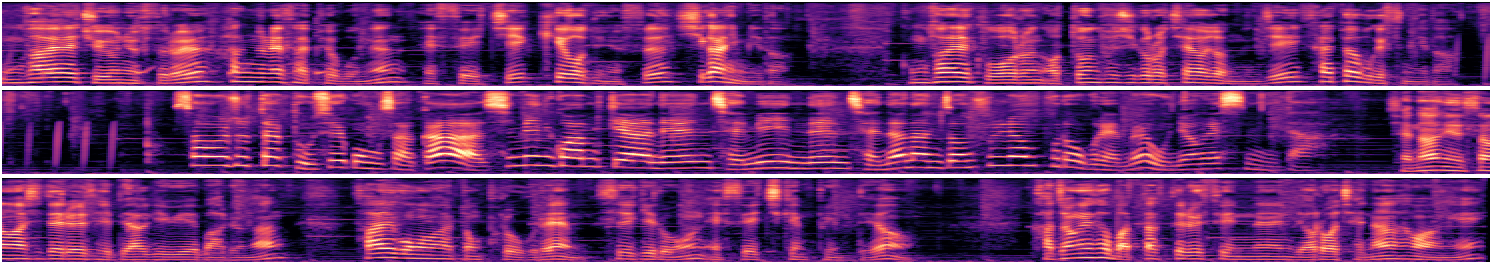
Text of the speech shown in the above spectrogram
공사의 주요 뉴스를 한눈에 살펴보는 SH 키워드 뉴스 시간입니다. 공사의 9월은 어떤 소식으로 채워졌는지 살펴보겠습니다. 서울주택도시공사가 시민과 함께하는 재미있는 재난안전 훈련 프로그램을 운영했습니다. 재난 일상화 시대를 대비하기 위해 마련한 사회공헌 활동 프로그램 슬기로운 SH 캠프인데요. 가정에서 맞닥뜨릴 수 있는 여러 재난 상황에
